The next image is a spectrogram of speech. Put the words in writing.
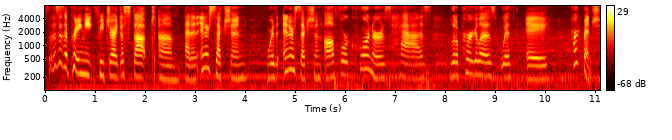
So this is a pretty neat feature. I just stopped um, at an intersection where the intersection, all four corners, has little pergolas with a park bench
